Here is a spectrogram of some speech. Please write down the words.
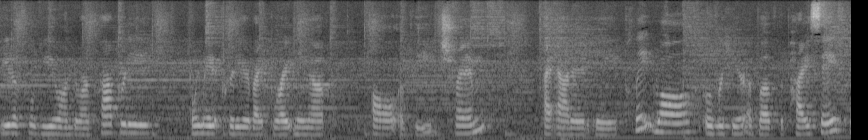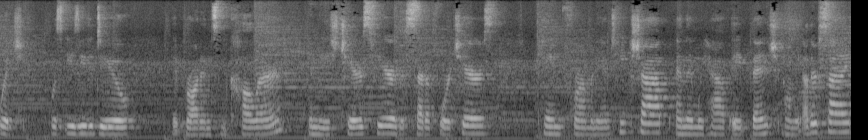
beautiful view onto our property and we made it prettier by brightening up all of the trim. I added a plate wall over here above the pie safe, which was easy to do. It brought in some color. In these chairs here, the set of four chairs, came from an antique shop and then we have a bench on the other side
